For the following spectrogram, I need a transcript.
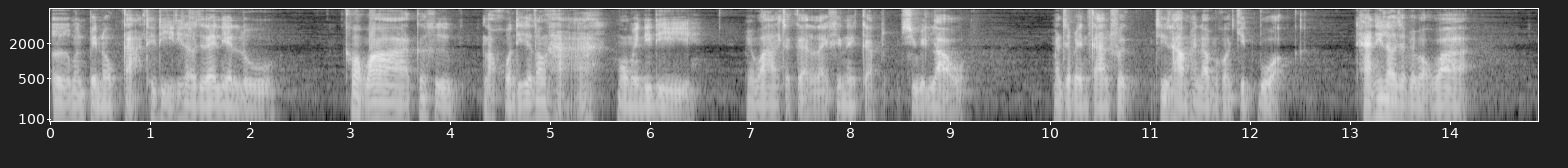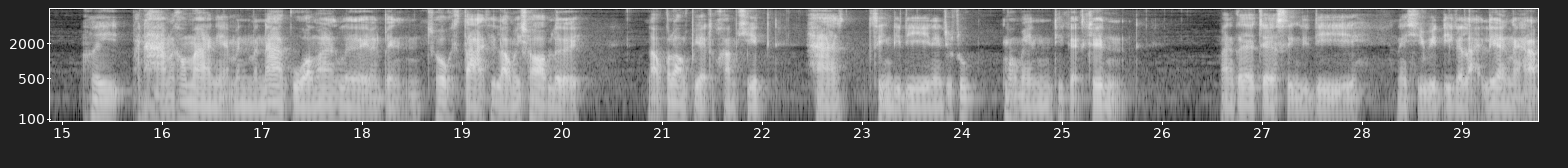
เออมันเป็นโอกาสที่ดีที่เราจะได้เรียนรู้ เขาบอกว่าก็คือเราควรที่จะต้องหาโมเมนต์ดีๆ ไม่ว่าจะเกิดอะไรขึ้นในกับชีวิตเรา มันจะเป็นการฝึกที่ทำให้เราเป็นคนคิดบวก แทนที่เราจะไปบอกว่า เฮ้ยปัญหามันเข้ามาเนี่ยมันมันน่ากลัวมากเลย มันเป็นโชคชะตาที่เราไม่ชอบเลย เราก็ลองเปลี่ยนความคิดหาสิ่งดีๆ ในทุกๆโมเมนต์ที่เกิดขึ้น มันก็จะเจอสิ่งดีๆ ในชีวิตอีกหลายเรื่องนะครับ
